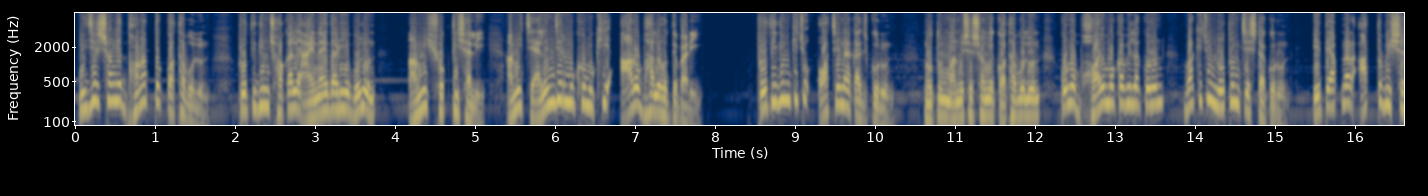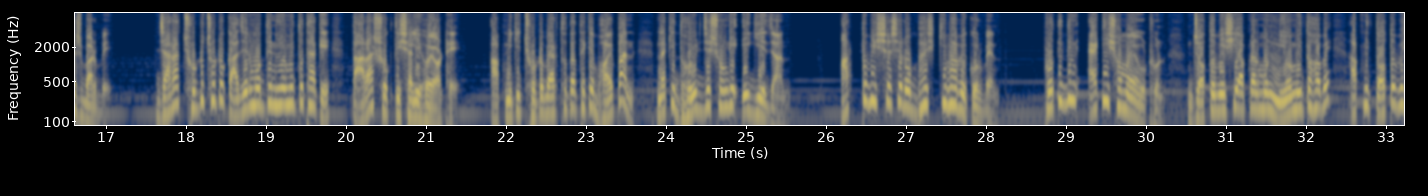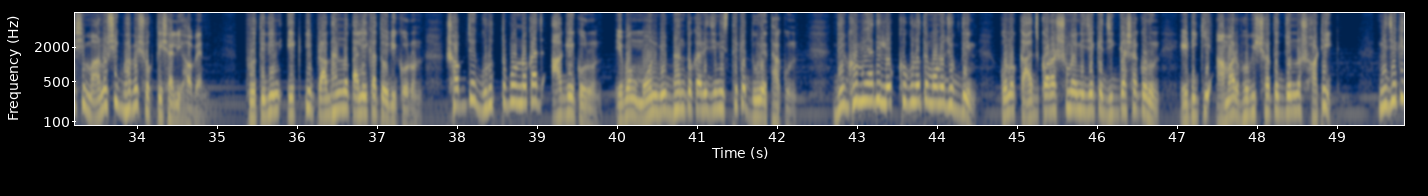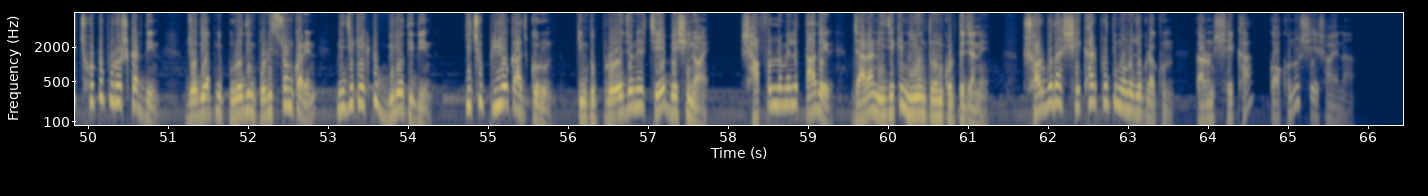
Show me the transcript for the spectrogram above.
নিজের সঙ্গে ধনাত্মক কথা বলুন। প্রতিদিন সকালে আয়নায় দাঁড়িয়ে বলুন, আমি শক্তিশালী, আমি চ্যালেঞ্জের মুখোমুখি আরও ভালো হতে পারি। প্রতিদিন কিছু অচেনা কাজ করুন। নতুন মানুষের সঙ্গে কথা বলুন, কোনো ভয় মোকাবিলা করুন বা কিছু নতুন চেষ্টা করুন। এতে আপনার আত্মবিশ্বাস বাড়বে। যারা ছোট ছোট কাজের মধ্যে নিয়মিত থাকে, তারা শক্তিশালী হয়ে ওঠে। আপনি কি ছোট ব্যর্থতা থেকে ভয় পান, নাকি ধৈর্যের সঙ্গে এগিয়ে যান? আত্মবিশ্বাসের অভ্যাস কীভাবে করবেন? প্রতিদিন একই সময়ে উঠুন। যত বেশি আপনার মন নিয়মিত হবে, আপনি তত বেশি মানসিকভাবে শক্তিশালী হবেন। প্রতিদিন একটি প্রাধান্য তালিকা তৈরি করুন। সবচেয়ে গুরুত্বপূর্ণ কাজ আগে করুন এবং মন বিভ্রান্তকারী জিনিস থেকে দূরে থাকুন। দীর্ঘমেয়াদী লক্ষ্যগুলোতে মনোযোগ দিন। কোনো কাজ করার সময় নিজেকে জিজ্ঞাসা করুন, এটি কি আমার ভবিষ্যতের জন্য সঠিক? নিজেকে ছোট পুরস্কার দিন। যদি আপনি পুরো দিন পরিশ্রম করেন, নিজেকে একটু বিরতি দিন। কিছু প্রিয় কাজ করুন, কিন্তু প্রয়োজনের চেয়ে বেশি নয়। সাফল্য মেলে তাদের যারা নিজেকে নিয়ন্ত্রণ করতে জানে। সর্বদা শেখার প্রতি মনোযোগ রাখুন, কারণ শেখা কখনো শেষ হয় না।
